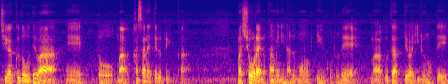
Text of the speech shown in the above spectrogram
地学堂では、えー、っとまあ、重ねてるというか、まあ、将来のためになるものっていうことで、まあ、歌ってはいるので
